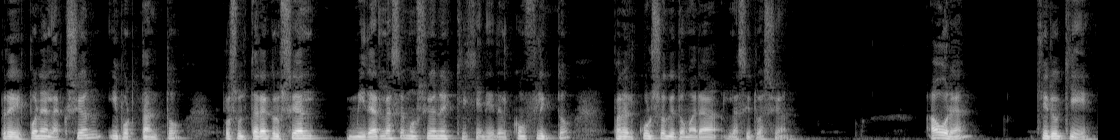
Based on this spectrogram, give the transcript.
predispone a la acción y por tanto resultará crucial mirar las emociones que genera el conflicto para el curso que tomará la situación. Ahora, quiero que,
